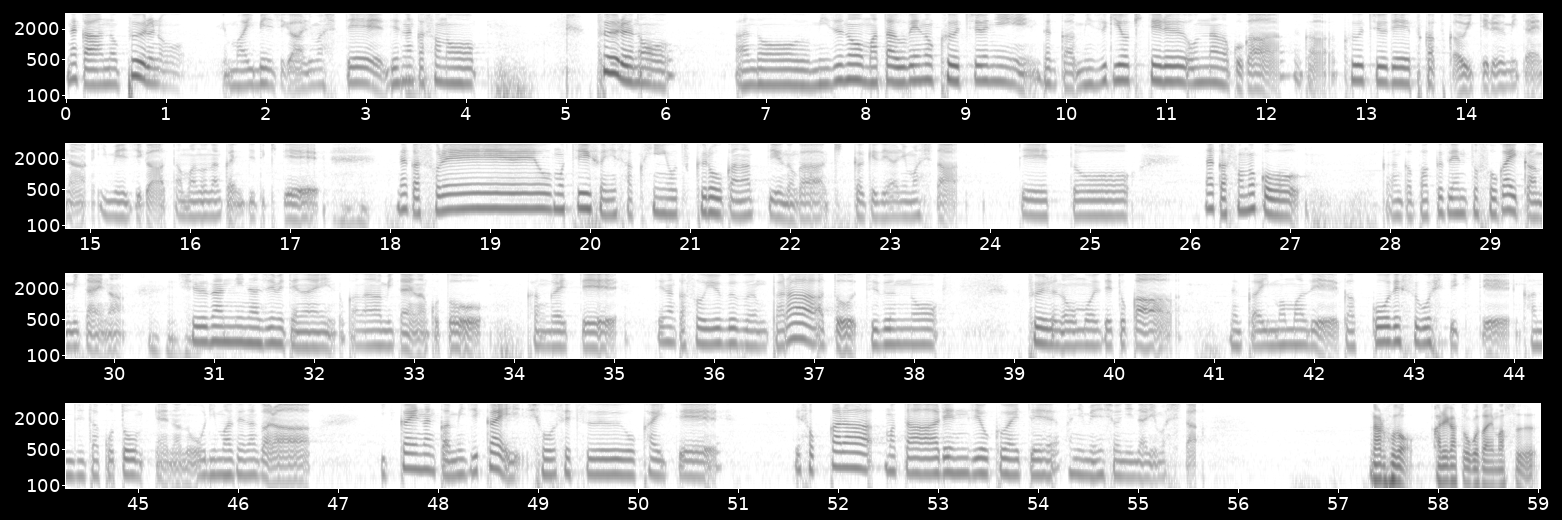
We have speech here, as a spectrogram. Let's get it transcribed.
なんかあのプールの、まあ、イメージがありましてでなんかそのプールのあの水のまた上の空中になんか水着を着てる女の子がなんか空中でプカプカ浮いてるみたいなイメージが頭の中に出てきてなんかそれをモチーフに作品を作ろうかなっていうのがきっかけでありました。でえっとなんかその子なんか漠然と疎外感みたいな集団に馴染めてないのかなみたいなことを考えてでなんかそういう部分からあと自分のプールの思い出とかなんか今まで学校で過ごしてきて感じたことみたいなのを織り交ぜながら一回なんか短い小説を書いてでそこからまたアレンジを加えてアニメーションになりました。なるほど。ありがとうございます。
